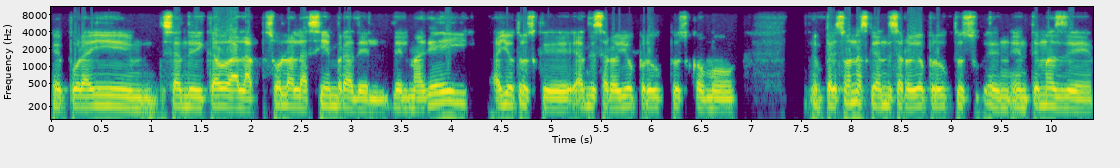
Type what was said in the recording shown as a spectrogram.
eh, por ahí se han dedicado a la, solo a la siembra del, del maguey. Hay otros que han desarrollado productos como eh, personas que han desarrollado productos en, temas de,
